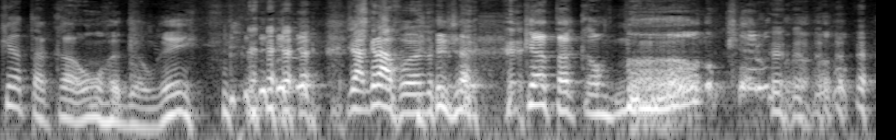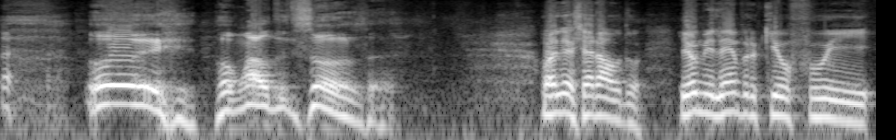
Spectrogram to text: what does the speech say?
quer atacar a honra de alguém? Já gravando. Já, quer atacar um. Não, não quero não. Oi, Romualdo de Souza. Olha, Geraldo, eu me lembro que eu fui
